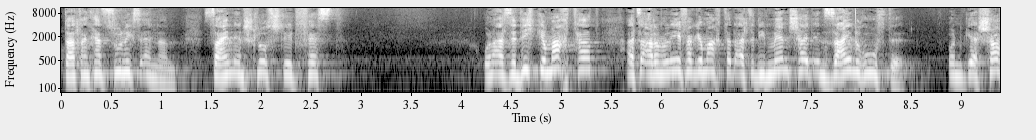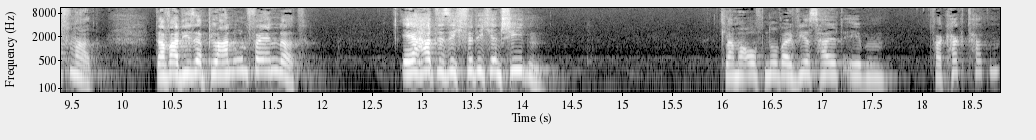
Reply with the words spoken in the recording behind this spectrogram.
Daran kannst du nichts ändern. Sein Entschluss steht fest. Und als er dich gemacht hat, als er Adam und Eva gemacht hat, als er die Menschheit in sein rufte und geschaffen hat, da war dieser Plan unverändert. Er hatte sich für dich entschieden. Klammer auf, nur weil wir es halt eben verkackt hatten,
